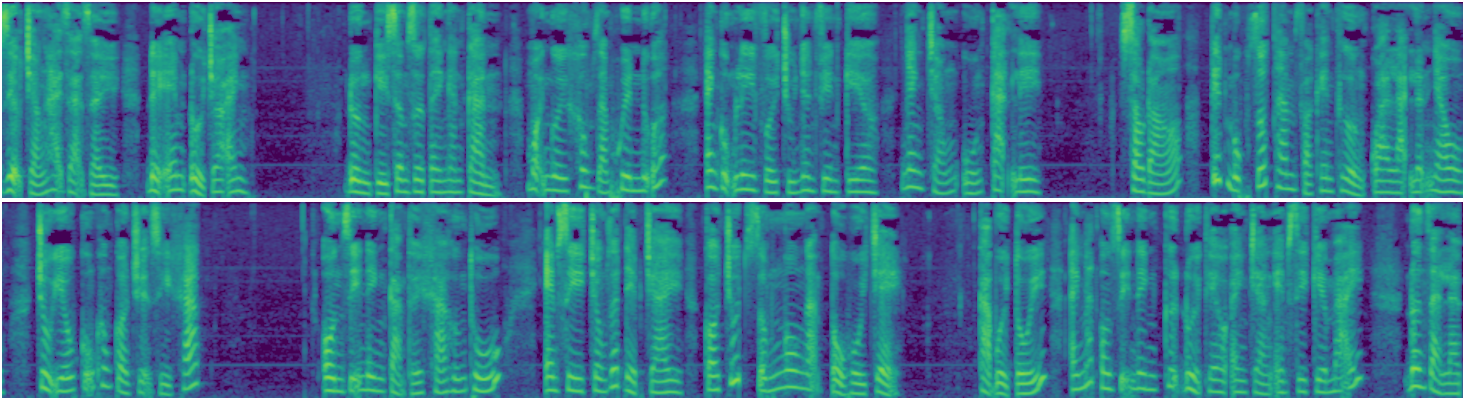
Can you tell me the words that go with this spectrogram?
Rượu trắng hại dạ dày, để em đổi cho anh. Đường kỳ sâm giơ tay ngăn cản, mọi người không dám khuyên nữa. Anh cũng ly với chú nhân viên kia, nhanh chóng uống cạn ly. Sau đó, tiết mục rút thăm và khen thưởng qua lại lẫn nhau, chủ yếu cũng không còn chuyện gì khác. Ôn dĩ ninh cảm thấy khá hứng thú. MC trông rất đẹp trai, có chút giống ngô ngạn tổ hồi trẻ. Cả buổi tối, ánh mắt ôn dĩ ninh cứ đuổi theo anh chàng MC kia mãi. Đơn giản là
